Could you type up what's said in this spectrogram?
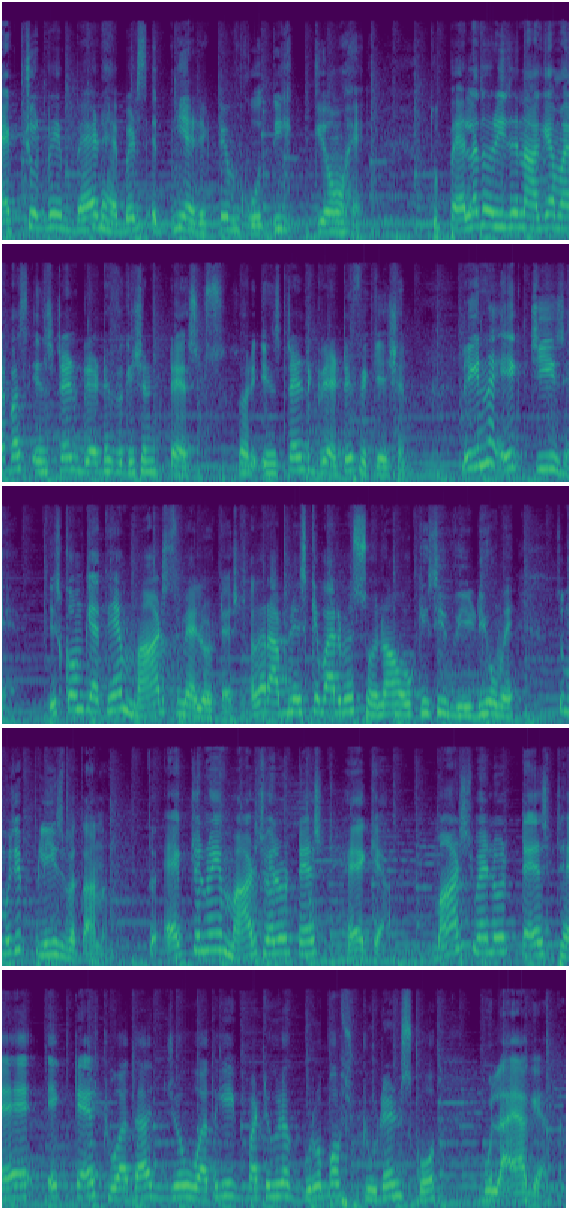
एक्चुअल में बैड हैबिट्स इतनी एडिक्टिव होती क्यों है? तो पहला तो रीज़न आ गया हमारे पास instant gratification test sorry instant gratification लेकिन ना एक चीज़ है, इसको हम कहते हैं मार्च मेलो टेस्ट अगर आपने इसके बारे में सुना हो किसी वीडियो में तो मुझे प्लीज़ बताना। तो एक्चुअल में ये मार्च मेलो टेस्ट है क्या? मार्च मेलो टेस्ट है, एक टेस्ट हुआ था जो हुआ था कि एक पर्टिकुलर ग्रुप ऑफ़ स्टूडेंट्स को बुलाया गया था।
